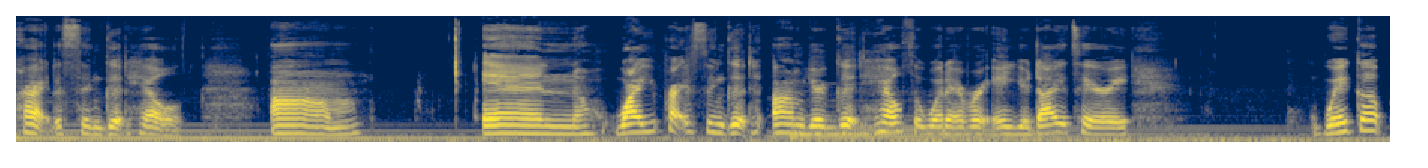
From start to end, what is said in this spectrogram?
practicing good health. Um, and while you're practicing good um your good health or whatever and your dietary wake up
